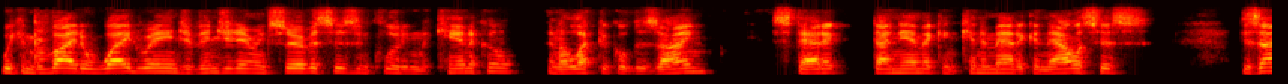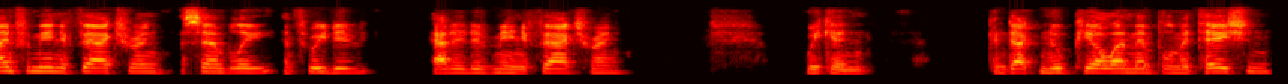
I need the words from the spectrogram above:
We can provide a wide range of engineering services, including mechanical and electrical design, static, dynamic, and kinematic analysis, design for manufacturing, assembly, and 3D additive manufacturing. We can conduct new PLM implementation,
